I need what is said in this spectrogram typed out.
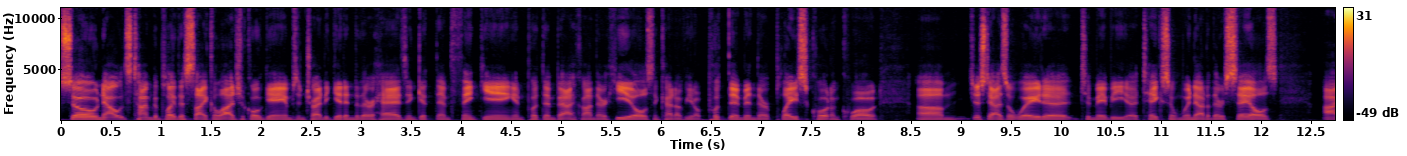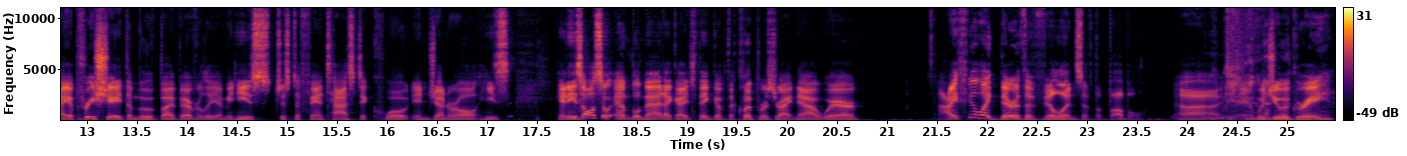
So now it's time to play the psychological games and try to get into their heads and get them thinking and put them back on their heels and kind of you know put them in their place, quote unquote, um, just as a way to to maybe uh, take some wind out of their sails. I appreciate the move by Beverley. I mean, he's just a fantastic quote in general. He's and he's also emblematic, I think, of the Clippers right now, where I feel like they're the villains of the bubble. Uh, would you agree?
